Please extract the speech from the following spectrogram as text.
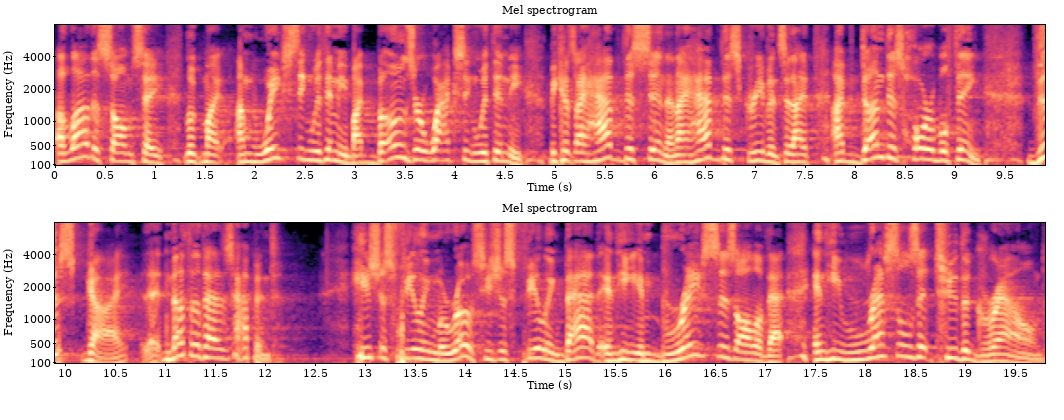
A lot of the Psalms say, Look, my, I'm wasting within me. My bones are waxing within me because I have this sin and I have this grievance and I've, I've done this horrible thing. This guy, nothing of that has happened. He's just feeling morose. He's just feeling bad. And he embraces all of that and he wrestles it to the ground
